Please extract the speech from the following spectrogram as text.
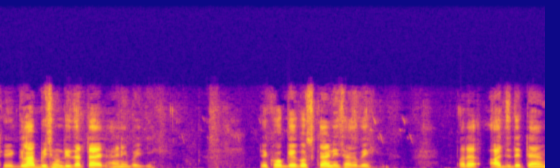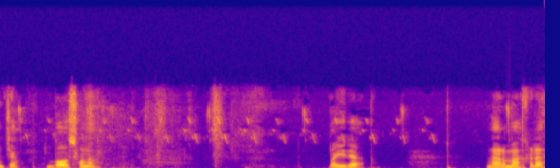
ਤੇ ਗੁਲਾਬੀ ਸੁੰਡੀ ਦਾ ਅਟੈਕ ਹੈ ਨਹੀਂ ਬਾਈ ਜੀ। ਦੇਖੋ, ਅੱਗੇ ਕੁਝ ਕਹਿ ਨਹੀਂ ਸਕਦੇ, ਪਰ ਅੱਜ ਦੇ ਟਾਈਮ 'ਚ ਬਹੁਤ ਸੋਹਣਾ ਬਾਈ ਦਾ ਨਰਮਾ ਖੜਾ।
